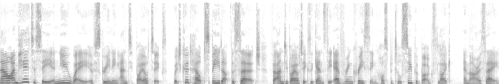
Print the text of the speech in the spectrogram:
Now, I'm here to see a new way of screening antibiotics, which could help speed up the search for antibiotics against the ever increasing hospital superbugs like MRSA.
